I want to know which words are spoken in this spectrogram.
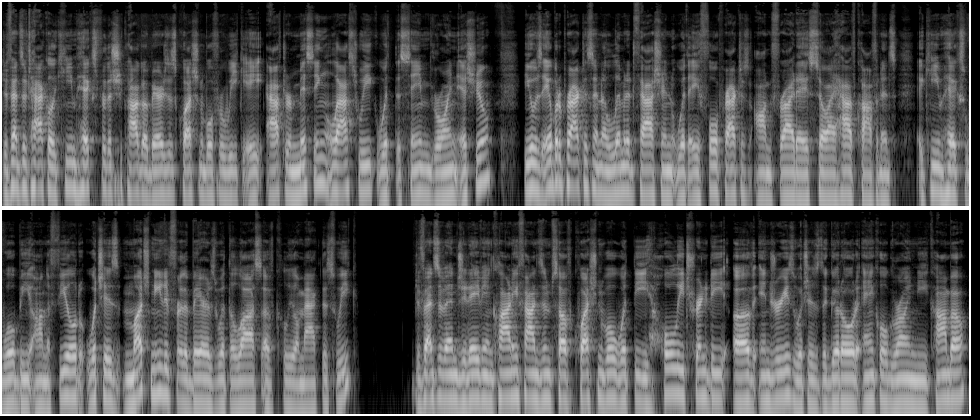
Defensive tackle Akiem Hicks for the Chicago Bears is questionable for week eight after missing last week with the same groin issue. He was able to practice in a limited fashion with a full practice on Friday, so I have confidence Akiem Hicks will be on the field, which is much needed for the Bears with the loss of Khalil Mack this week. Defensive end Jadeveon Clowney finds himself questionable with the holy trinity of injuries, which is the good old ankle groin knee combo.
